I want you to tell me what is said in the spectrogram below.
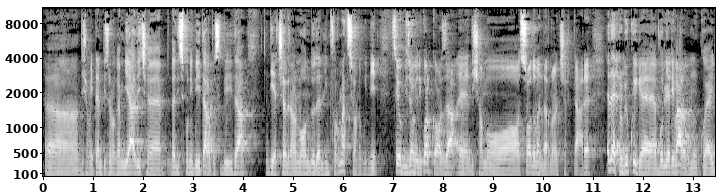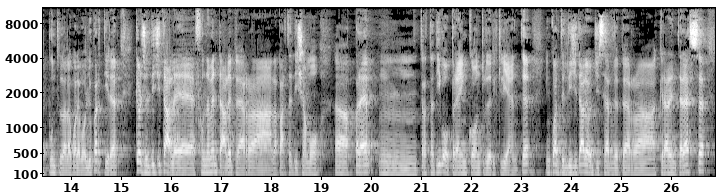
uh, diciamo, i tempi sono cambiati, c'è la disponibilità, la possibilità di accedere al mondo dell'informazione, quindi se ho bisogno di qualcosa, eh, diciamo, so dove andarmelo a cercare. Ed è proprio qui che voglio arrivare, o comunque il punto dalla quale voglio partire, che oggi il digitale è fondamentale per uh, la parte, diciamo, uh, pre-trattativo o pre-incontro del cliente, in quanto il digitale oggi serve per uh, creare interesse,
